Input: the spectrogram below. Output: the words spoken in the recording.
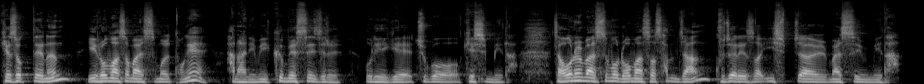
계속되는 이 로마서 말씀을 통해 하나님이 그 메시지를 우리에게 주고 계십니다. 자, 오늘 말씀은 로마서 3장 9절에서 20절 말씀입니다.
